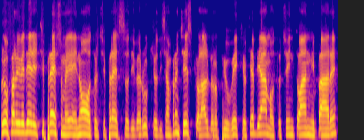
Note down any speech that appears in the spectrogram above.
Volevo farvi vedere il cipresso, ma è noto il cipresso di Verrucchio di San Francesco, l'albero più vecchio che abbiamo, 800 anni pare,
